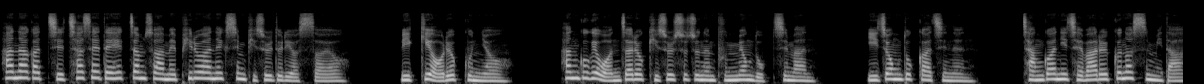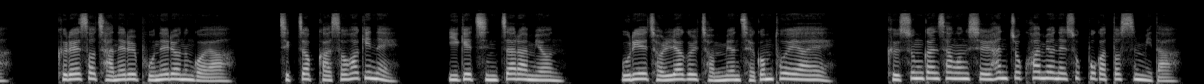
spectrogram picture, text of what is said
하나같이 차세대 핵잠수함에 필요한 핵심 기술들이었어요. 믿기 어렵군요. 한국의 원자력 기술 수준은 분명 높지만 이 정도까지는 장관이 제 말을 끊었습니다. 그래서 자네를 보내려는 거야. 직접 가서 확인해. 이게 진짜라면 우리의 전략을 전면 재검토해야 해. 그 순간 상황실 한쪽 화면에 속보가 떴습니다.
